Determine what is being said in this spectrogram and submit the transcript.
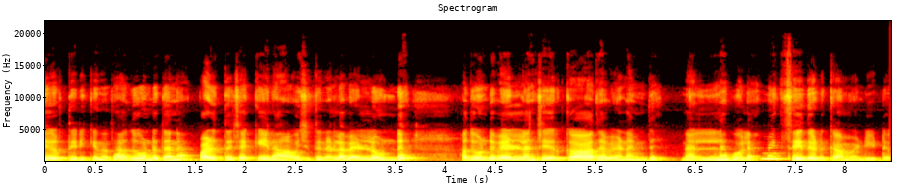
ചേർത്തിരിക്കുന്നത്. അതുകൊണ്ട് തന്നെ പഴുത്ത ചക്കയിൽ ആവശ്യത്തിനുള്ള വെള്ളമുണ്ട്. അതുകൊണ്ട് വെള്ളം ചേർക്കാതെ വേണം ഇത് നല്ലപോലെ മിക്സ് ചെയ്തെടുക്കാൻ വേണ്ടിയിട്ട്.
